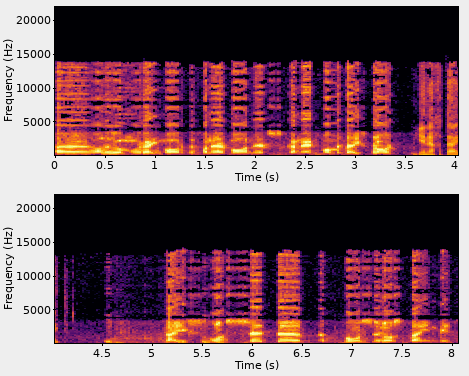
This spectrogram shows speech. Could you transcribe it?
Uh hallo Amore, Martin van Hermanus. Kan ek maar met hy praat? Enige tyd? Nee, ons sit 'n uh, bos in ons tuin met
